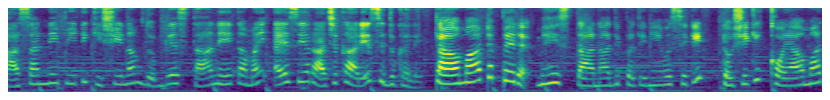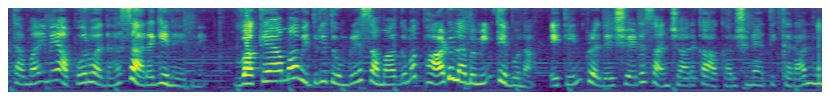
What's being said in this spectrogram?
ආසන්නේ පීටි කිසි නම් දුම්ග්‍රිය ස්ථානයේ තමයි ඇයසිය රාජකාරය සිදු කළේ. ටාමාට පෙර මේ ස්ථානාධිපතිනියව සිටි ටොෂිකි කොයාමා තමයි මේ අපුරු අදහස් අරගෙනෙන්නේ. වකයාමා විදුලි දුම්රිය සමාගම පාඩු ලබමින් තිබුණා. ඉතින් ප්‍රදේශයට සංචාරක ආකර්ශණ ඇති කරන්න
